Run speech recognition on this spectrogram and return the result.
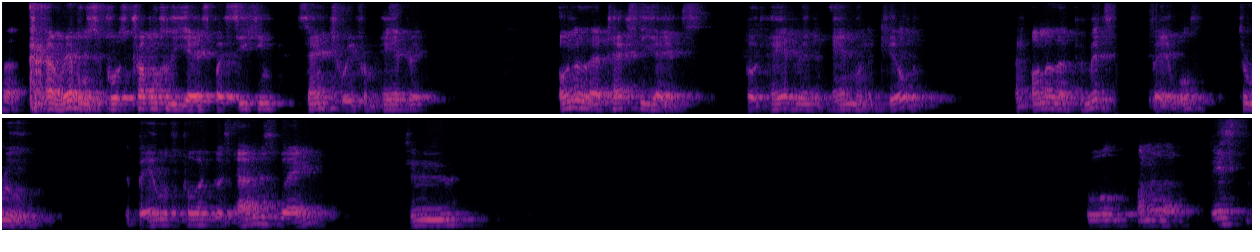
Uh, rebels who caused trouble to the Geats by seeking sanctuary from Heardred. Onela attacks the Geats. Both Heardred and Eanmund are killed, and Onela permits Beowulf to rule. The Beowulf poet goes out of his way to rule on the best of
